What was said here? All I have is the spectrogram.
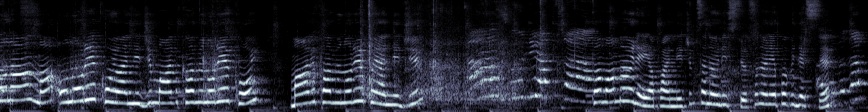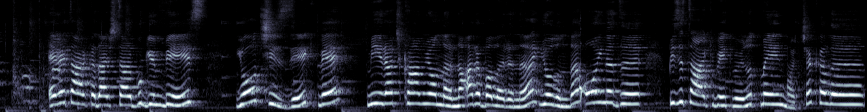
onu alma. Onu oraya koy anneciğim. Mavi kamyon oraya koy. Mavi kamyon oraya koy anneciğim. Aa şunu yapsam. Tamam öyle yap anneciğim. Sen öyle istiyorsan öyle yapabilirsin. Arabada Evet arkadaşlar bugün biz yol çizdik ve Miraç kamyonlarını, arabalarını yolunda oynadı. Bizi takip etmeyi unutmayın. Hoşçakalın.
